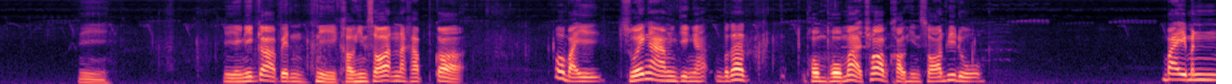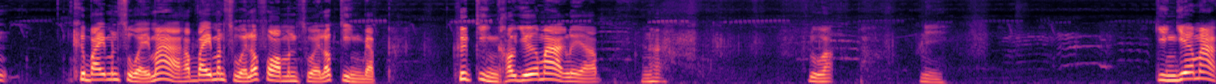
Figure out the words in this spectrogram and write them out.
ๆนี่ นี่อย่างนี้ก็เป็นนี่เขาหินซ้อนนะครับ ก็โอ้ใบสวยงามจริงๆครับถ้าผมผมอะชอบเขาหินซ้อนพี่ดู ใบมันคือใบมันสวยมากครับ ใบมันสวยแล้วฟอร์มมันสวยแล้วกิ่งแบบ คือกิ่งเขาเยอะมากเลยครับนะฮะดูฮะนี่ กิ่งเยอะมาก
